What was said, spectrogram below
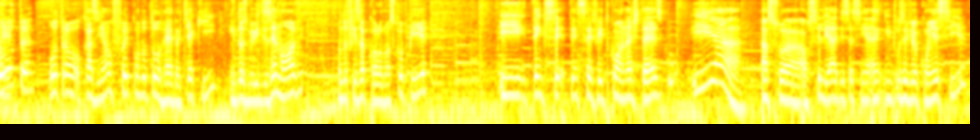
Outra, outra ocasião foi com o doutor Herbert aqui, em 2019, quando eu fiz a colonoscopia. E tem que ser, tem que ser feito com anestésico. E a, a sua auxiliar disse assim, inclusive eu conhecia,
